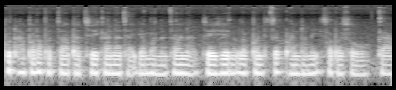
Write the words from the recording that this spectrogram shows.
พุทธาปรปัตตาปจเจกานันจายมันจานันตะเจเชนลักมันสัพพันธมิสัพพโสเก้า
